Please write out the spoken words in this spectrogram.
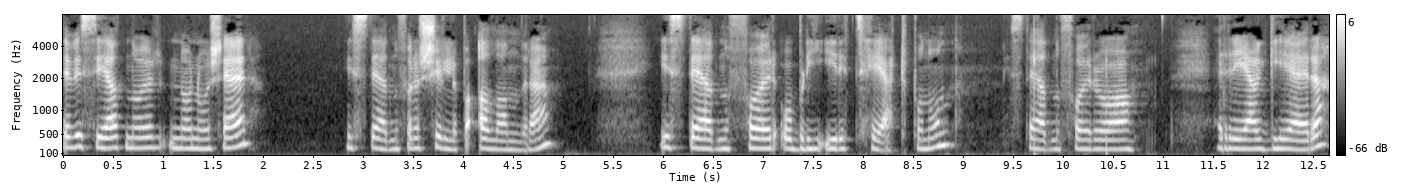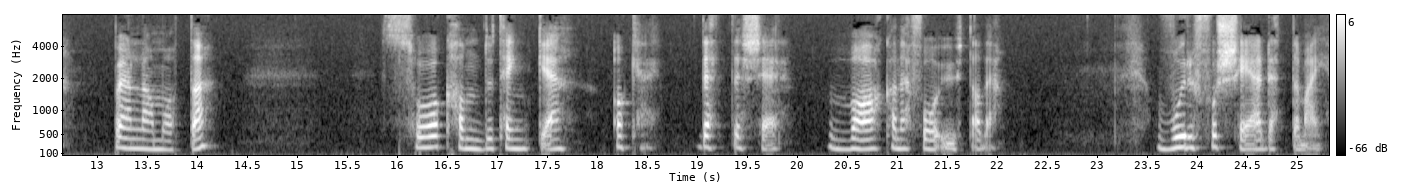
Det vil si at når, når noe skjer, istedenfor å skylde på alle andre, istedenfor å bli irritert på noen, istedenfor å reagere på en eller annen måte, så kan du tenke OK, dette skjer. Hva kan jeg få ut av det? Hvorfor skjer dette meg?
